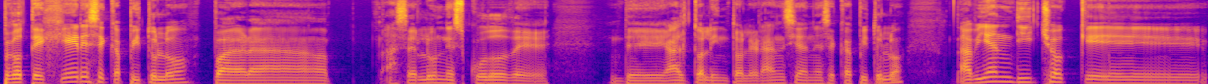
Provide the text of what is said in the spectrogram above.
proteger ese capítulo, para hacerle un escudo de, de alto a la intolerancia en ese capítulo, habían dicho que,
